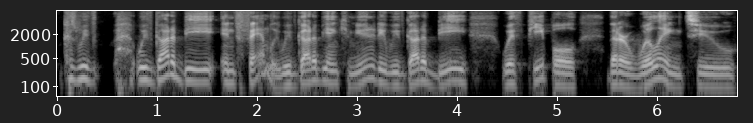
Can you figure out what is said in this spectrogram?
because we've we've got to be in family we've got to be in community we've got to be with people that are willing to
